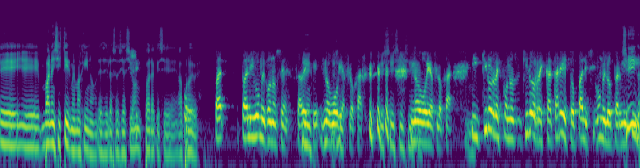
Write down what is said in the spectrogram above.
Eh, van a insistir, me imagino, desde la asociación para que se apruebe. Pali, vos me conocés, sabés que no voy a aflojar. no voy a aflojar. Y quiero, quiero rescatar esto, Pali, si vos me lo permitís.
